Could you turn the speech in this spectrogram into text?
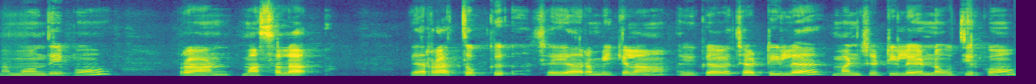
நம்ம வந்து இப்போது ப்ரான் மசாலா எறா தொக்கு செய்ய ஆரம்பிக்கலாம். இதுக்காக சட்டியில் மண் சட்டியில் எண்ணெய் ஊற்றிருக்கோம்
